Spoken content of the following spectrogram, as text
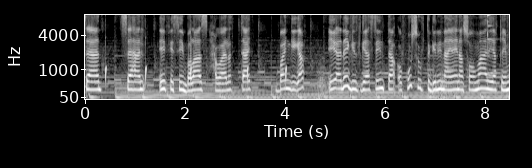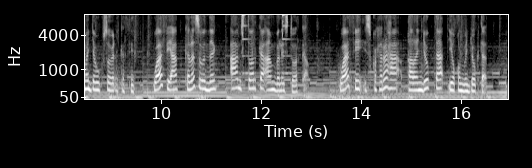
saad sahal efc balas xawaalad taaj bangiga iyo adeega isgaarsiinta oo kuu suurtagelinaya inaad soomaaliya qiimo jaba ku soo wici kartid. Waafi app kala soo deg app balay storeka. Waafi isku xiraha qaranjoogta iyo qurbanjoogta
